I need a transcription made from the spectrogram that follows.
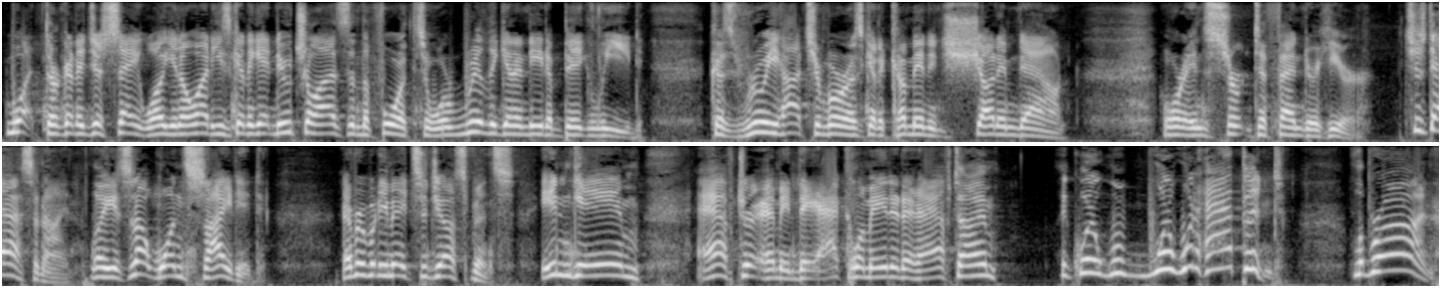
What, they're going to just say, well, you know what, he's going to get neutralized in the fourth, so we're really going to need a big lead because Rui Hachimura is going to come in and shut him down or insert defender here. It's just asinine. Like, it's not one sided. Everybody makes adjustments. In game, after, I mean, they acclimated at halftime. Like, what, what, what happened? LeBron,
